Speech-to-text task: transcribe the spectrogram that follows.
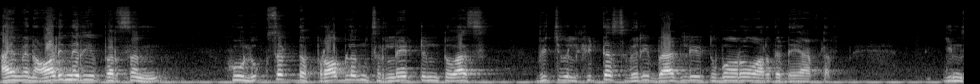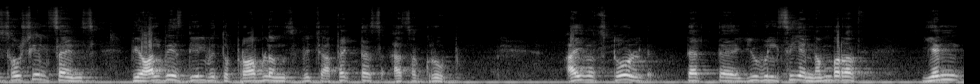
I am an ordinary person who looks at the problems relating to us which will hit us very badly tomorrow or the day after. In social science, we always deal with the problems which affect us as a group. I was told that uh, you will see a number of young,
